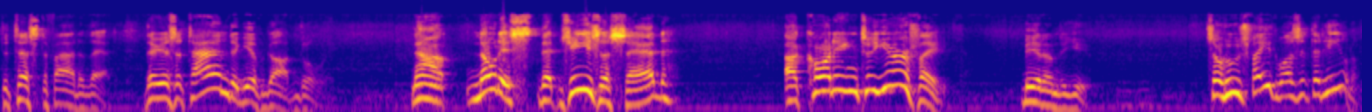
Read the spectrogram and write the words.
to testify to that. There is a time to give God glory. Now, notice that Jesus said, according to your faith, be it unto you. So whose faith was it that healed them?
